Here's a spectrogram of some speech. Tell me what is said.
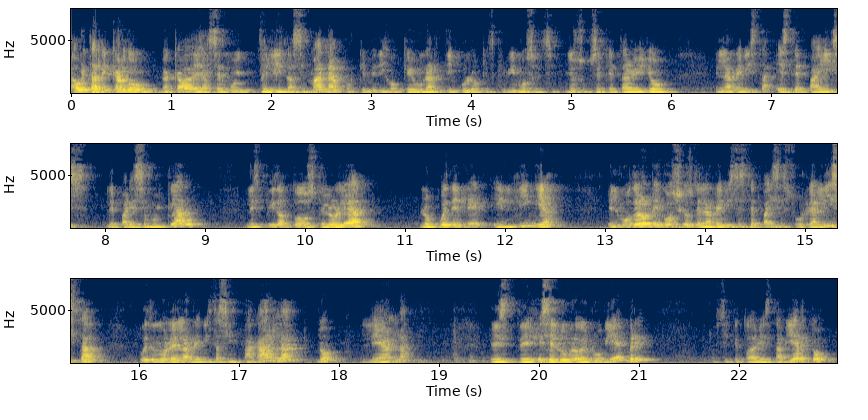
Ahorita Ricardo me acaba de hacer muy feliz la semana porque me dijo que un artículo que escribimos el señor subsecretario y yo en la revista Este País le parece muy claro. Les pido a todos que lo lean lo pueden leer en línea. El modelo de negocios de la revista Este País es surrealista. Pueden uno leer la revista sin pagarla, ¿no? Léanla. Este, es el número de noviembre, así que todavía está abierto.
